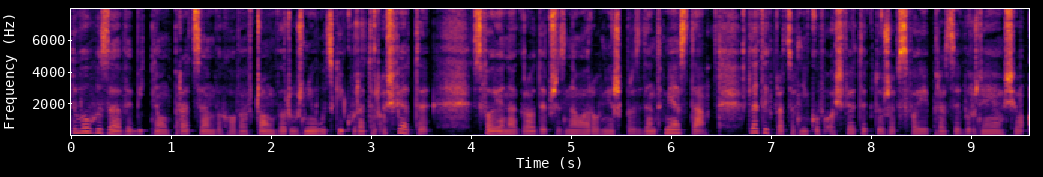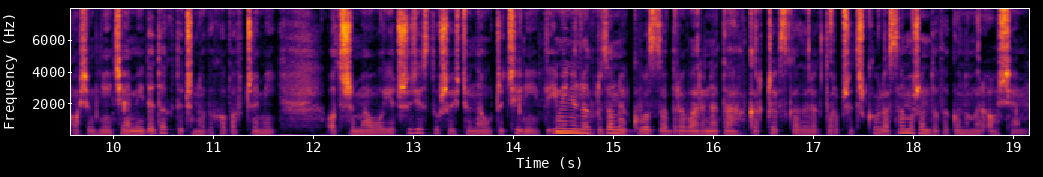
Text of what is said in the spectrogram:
Dwóch za wybitną pracę wychowawczą wyróżnił łódzki kurator oświaty. Swoje nagrody przyznała również prezydent miasta. Dla tych pracowników oświaty, którzy w swojej pracy wyróżniają się osiągnięciami dydaktyczno-wychowawczymi. Otrzymało je 36 nauczycieli. W imieniu nagrodzonych głos zabrała Renata Karczewska, dyrektor przedszkola samorządowego nr 8.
